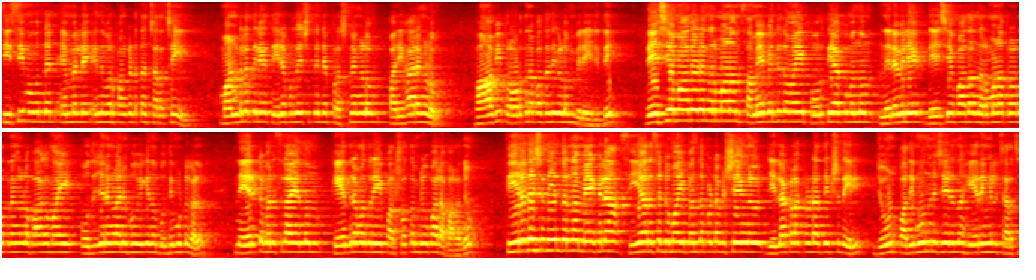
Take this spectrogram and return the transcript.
C C Mukundan M L A എന്നിവർ പങ്കെടുത്ത ചർച്ചയിൽ മണ്ഡലത്തിലെ തീരപ്രദേശത്തിന്റെ പ്രശ്നങ്ങളും പരിഹാരങ്ങളും ഭാവി പ്രവർത്തന പദ്ധതികളും വിലയിരുത്തി. ദേശീയപാതയുടെ നിർമ്മാണം സമയബന്ധിതമായി പൂർത്തിയാക്കുമെന്നും നിലവിലെ ദേശീയപാത നിർമ്മാണ പ്രവർത്തനങ്ങളുടെ ഭാഗമായി പൊതുജനങ്ങൾ അനുഭവിക്കുന്ന ബുദ്ധിമുട്ടുകൾ നേരിട്ട് മനസ്സിലായെന്നും കേന്ദ്രമന്ത്രി പർഷോത്തം രൂപാല പറഞ്ഞു. തീരദേശ നിയന്ത്രണ മേഖല സി ആർ എസ് എഡുമായി ബന്ധപ്പെട്ട വിഷയങ്ങൾ ജില്ലാ കളക്ടറുടെ അധ്യക്ഷതയിൽ ജൂൺ പതിമൂന്നിന് ചേരുന്ന ഹിയറിംഗിൽ ചർച്ച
